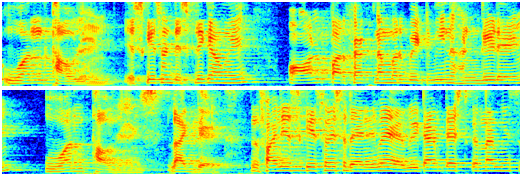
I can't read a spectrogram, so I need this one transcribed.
1000 इस केस में डिस्प्ले क्या होंगे all perfect number between 100 and one thousands like that finally इस केस में इस रेंज में एवरी टाइम टेस्ट करना मीन्स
